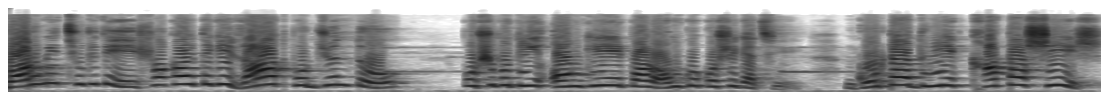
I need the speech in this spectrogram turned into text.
গরমের ছুটিতে সকাল থেকে রাত পর্যন্ত পশুপতি অঙ্কের পর অঙ্ক কষে গেছে, গোটা দুয়ে খাতা শেষ,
